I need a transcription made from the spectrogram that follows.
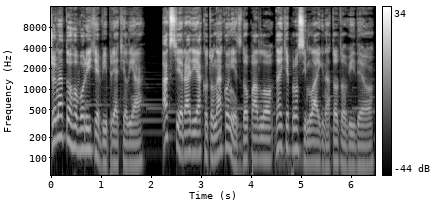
Čo na to hovoríte vy priatelia? Ak ste radi ako to nakoniec dopadlo, dajte prosím like na toto video.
